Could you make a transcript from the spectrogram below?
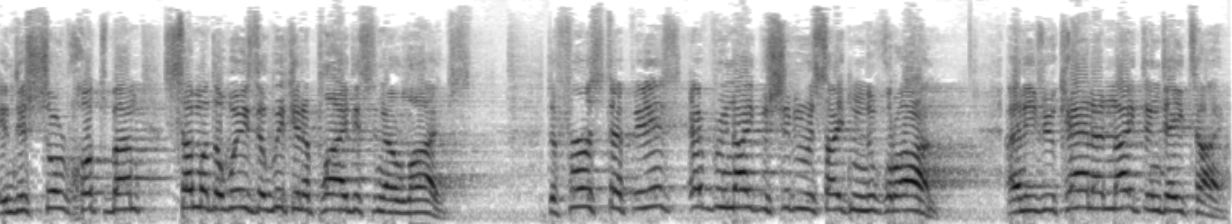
in this short khutbah some of the ways that we can apply this in our lives. The first step is every night we should be reciting the Quran. And if you can at night and daytime.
